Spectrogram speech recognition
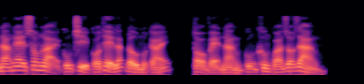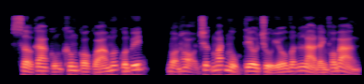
Nàng nghe xong lại cũng chỉ có thể lắc đầu một cái, tỏ vẻ nàng cũng không quá rõ ràng sở ca cũng không có quá mức quân quýt, bọn họ trước mắt mục tiêu chủ yếu vẫn là đánh phó bản.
